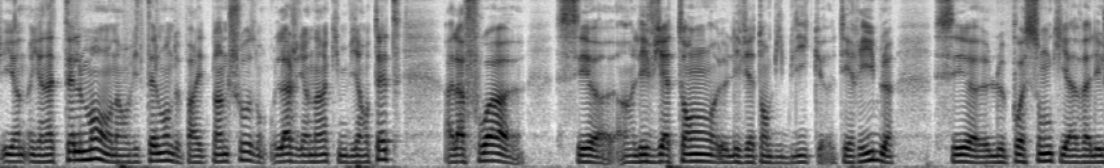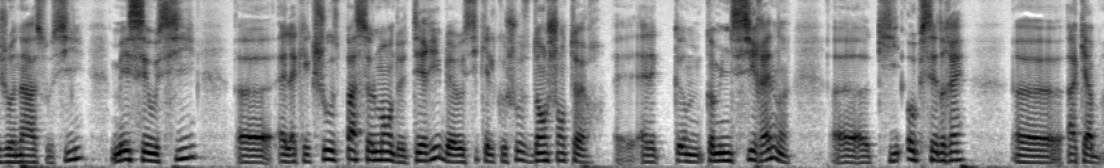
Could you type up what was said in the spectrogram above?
Il y, en, il y, en, a tellement, on a envie tellement de parler de plein de choses. Là, il y en a un qui me vient en tête. À la fois, euh, c'est un léviathan, le léviathan biblique terrible. C'est le poisson qui a avalé Jonas aussi. Mais c'est aussi euh, elle a quelque chose pas seulement de terrible, elle a aussi quelque chose d'enchanteur. Elle, est comme, comme une sirène euh, qui obséderait euh, Akab.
